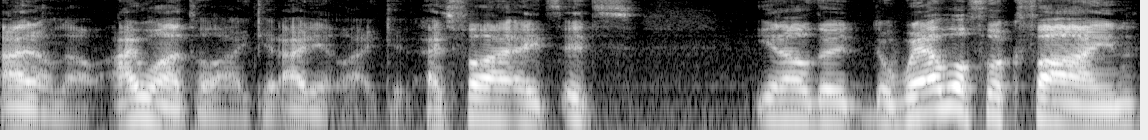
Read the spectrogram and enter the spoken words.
I don't know. I wanted to like it. I didn't like it. As far it's it's you know the the werewolf looked fine.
